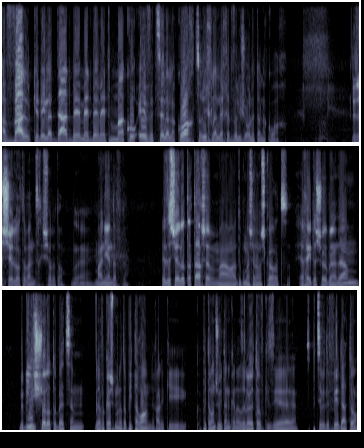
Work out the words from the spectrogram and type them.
אבל כדי לדעת באמת באמת מה כואב אצל הלקוח, צריך ללכת ולשאול את הלקוח. איזה שאלות אבל אני צריך לשאול אותו? זה מעניין דווקא. איזה שאלות אתה עכשיו, מהדוגמה של המשקאות, איך היית שואל בן אדם, ובלי לשאול אותו בעצם, לבקש ממנו את הפתרון, נראה לי, כי הפתרון שהוא ייתן כנראה זה לא יהיה טוב, כי זה יהיה ספציפית לפי דעתו.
